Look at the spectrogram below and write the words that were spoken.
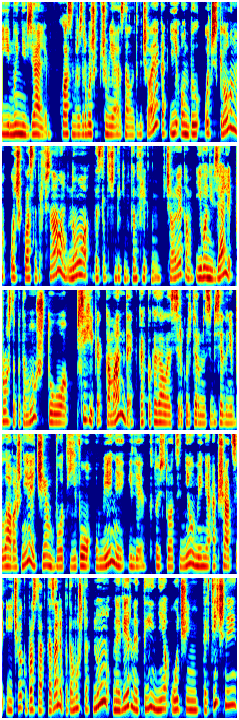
и мы не взяли классным разработчиком, причем я знала этого человека, и он был очень скиллованным, очень классным профессионалом, но достаточно таким конфликтным человеком. Его не взяли просто потому, что психика команды, как показалось рекрутерам на собеседовании, была важнее, чем вот его умение или в той ситуации неумение общаться. И человека просто отказали, потому что, ну, наверное, ты не очень тактичный,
